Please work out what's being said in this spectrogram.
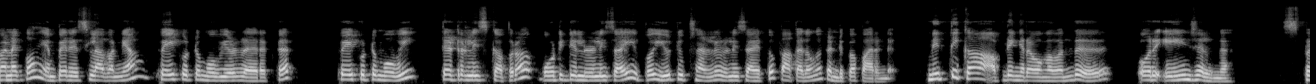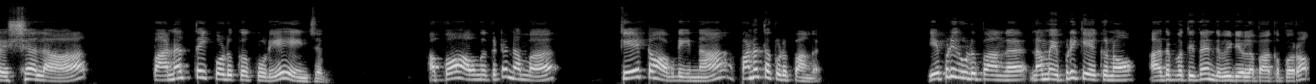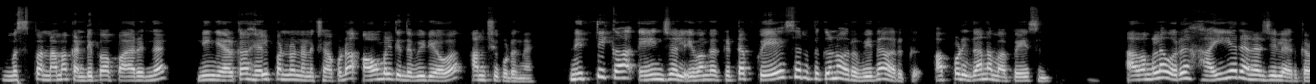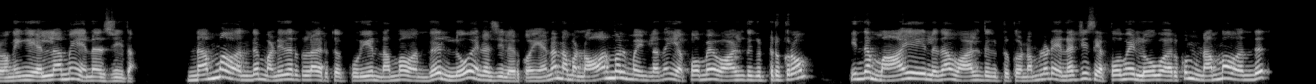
வணக்கம் என் பேர் எஸ் லாவண்யா பேய்க்குட்டு மூவியோட டைரக்டர் பேய்குட்டு மூவி தேட்டர் ரிலீஸ்க்கு அப்புறம் ஓடிடியில் ரிலீஸ் ஆகி இப்போ யூடியூப் சேனலில் ரிலீஸ் ஆயிருக்கு. பார்க்காதவங்க கண்டிப்பாக பாருங்க. நித்திகா அப்படிங்கிறவங்க வந்து ஒரு ஏஞ்சல்ங்க ஸ்பெஷலா பணத்தை கொடுக்கக்கூடிய ஏஞ்சல் அப்போ அவங்க கிட்ட நம்ம கேட்டோம் அப்படின்னா பணத்தை கொடுப்பாங்க. எப்படி கொடுப்பாங்க? நம்ம எப்படி கேட்கணும்? அதை பத்தி தான் இந்த வீடியோல பார்க்க போறோம். மிஸ் பண்ணாம கண்டிப்பா பாருங்க. நீங்க யாருக்கா ஹெல்ப் பண்ணணும்னு நினைச்சா கூட அவங்களுக்கு இந்த வீடியோவை அமுச்சு கொடுங்க. நித்திகா ஏஞ்சல் இவங்க கிட்ட பேசுறதுக்குன்னு ஒரு விதம் இருக்கு. அப்படிதான் நம்ம பேசணும். அவங்கள ஒரு ஹையர் எனர்ஜியில இருக்கிறவங்க. இங்க எல்லாமே எனர்ஜி தான். நம்ம வந்து மனிதர்களா இருக்கக்கூடிய நம்ம வந்து லோ எனர்ஜியில இருக்கோம். ஏன்னா நம்ம நார்மல் மைண்ட்ல தான் எப்பவுமே வாழ்ந்துகிட்டு இருக்கிறோம். இந்த மாயையில தான் வாழ்ந்துகிட்டு இருக்கோம். நம்மளோட எனர்ஜிஸ் எப்பவுமே லோவா இருக்கும். நம்ம வந்து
